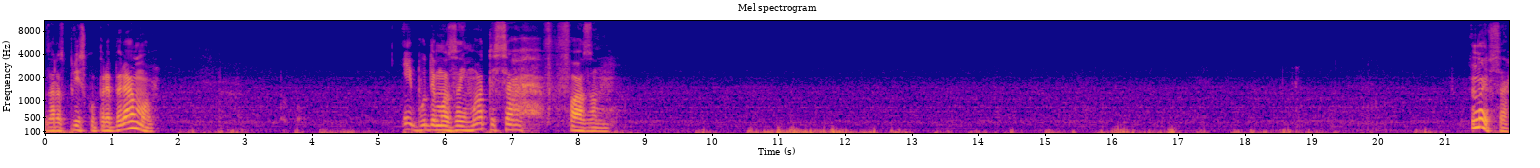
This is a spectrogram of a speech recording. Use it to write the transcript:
Зараз пріску приберемо і будемо займатися фазом. Ну і все.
